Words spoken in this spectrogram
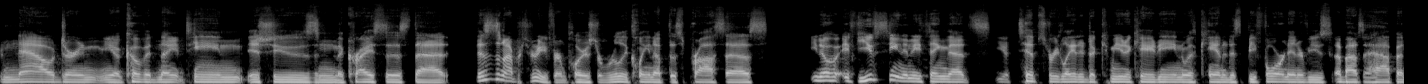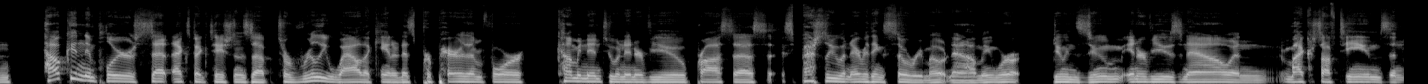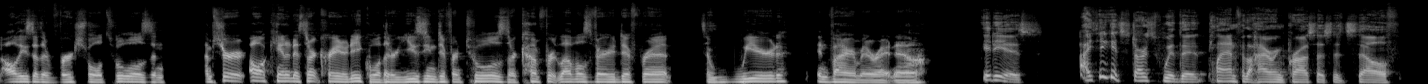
now during, you know, COVID-19 issues and the crisis that this is an opportunity for employers to really clean up this process. You know, if you've seen anything that's you know, tips related to communicating with candidates before an interview is about to happen, how can employers set expectations up to really wow the candidates, prepare them for coming into an interview process, especially when everything's so remote now? I mean, we're doing Zoom interviews now and Microsoft Teams and all these other virtual tools. And I'm sure all candidates aren't created equal. They're using different tools, their comfort levels very different. It's a weird environment right now. It is. I think it starts with the plan for the hiring process itself.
